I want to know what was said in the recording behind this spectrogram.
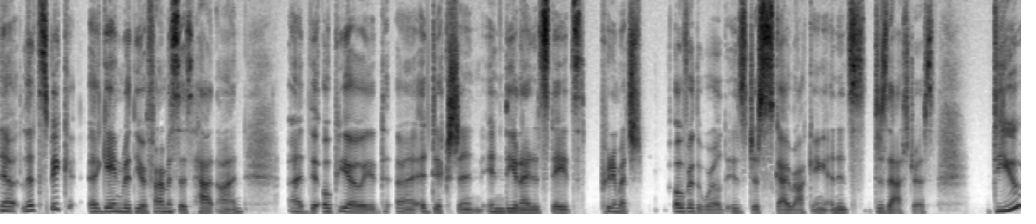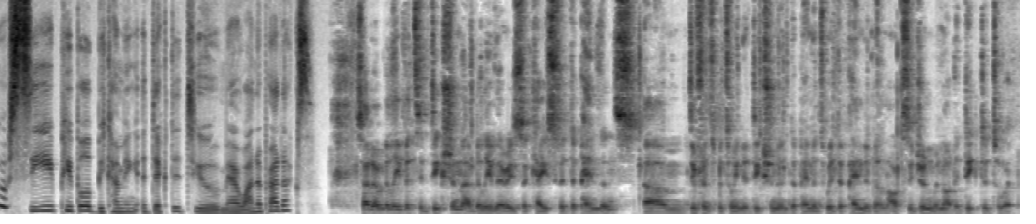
Now, let's speak again with your pharmacist hat on. Uh, the opioid uh, addiction in the United States, pretty much over the world, is just skyrocketing and it's disastrous. Do you see people becoming addicted to marijuana products? So I don't believe it's addiction. I believe there is a case for dependence. Um, difference between addiction and dependence. We're dependent on oxygen. We're not addicted to it,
